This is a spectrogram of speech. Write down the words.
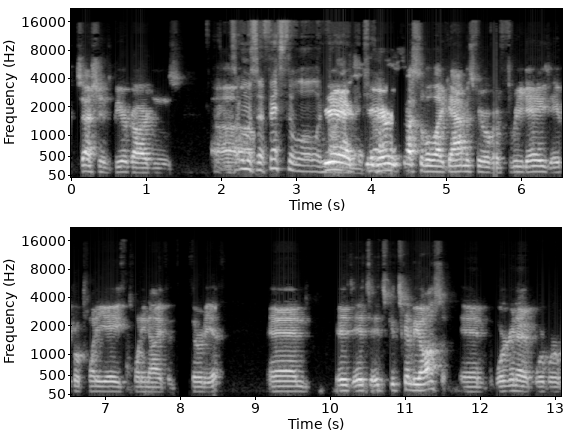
concessions, beer gardens. It's uh, almost a festival. yeah, it's a very festival like atmosphere over three days, April 28th, 29th, and 30th. And it, it's it's it's going to be awesome. And we're going to, we're, we're,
